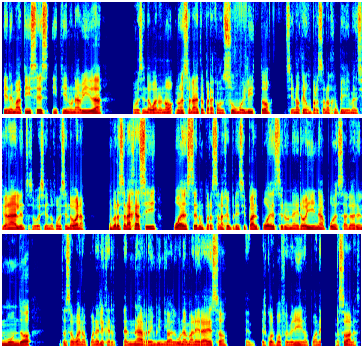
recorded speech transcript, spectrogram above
tiene matices y tiene una vida, como diciendo, bueno, no, no es solamente para consumo y listo, sino que es un personaje tridimensional, entonces voy diciendo, como diciendo, bueno, un personaje así puede ser un personaje principal, puede ser una heroína, puede salvar el mundo. Entonces, bueno, ponerle que terminar reivindicando de alguna manera eso del cuerpo femenino, poner personas.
